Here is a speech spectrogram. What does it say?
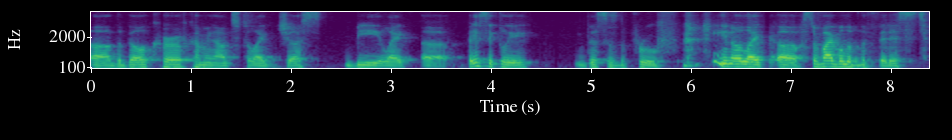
uh, the bell curve coming out to like just be like uh, basically this is the proof you know like uh, survival of the fittest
